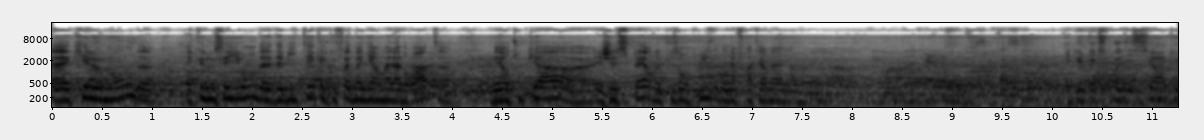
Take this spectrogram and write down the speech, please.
euh, qui est le monde et que nous essayons d'habiter quelquefois de manière maladroite, mais en tout cas, euh, et j'espère de plus en plus de manière fraternelle. C'est une exposition qui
